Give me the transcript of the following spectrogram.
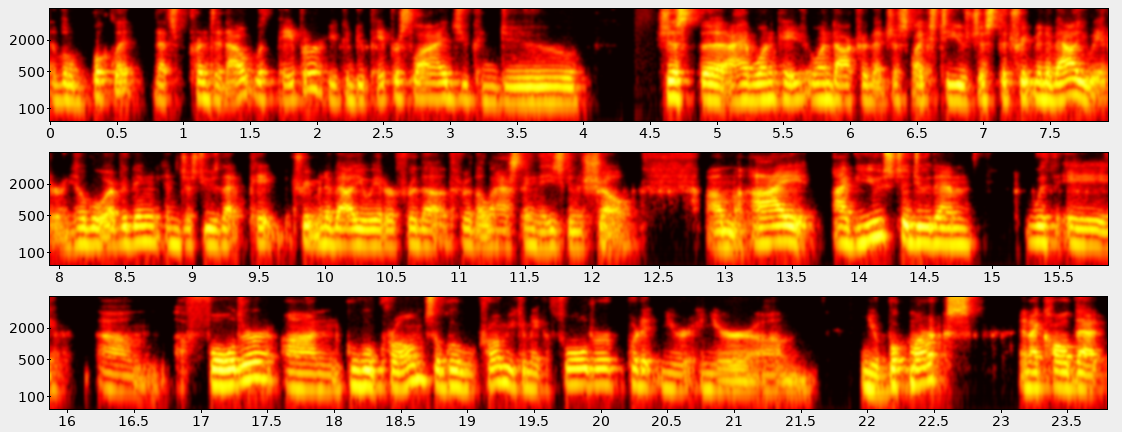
a little booklet that's printed out with paper. You can do paper slides. You can do just the i have one page one doctor that just likes to use just the treatment evaluator and he'll go everything and just use that treatment evaluator for the for the last thing that he's going to show um, i i've used to do them with a um, a folder on google chrome so google chrome you can make a folder put it in your in your um, in your bookmarks and I called that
